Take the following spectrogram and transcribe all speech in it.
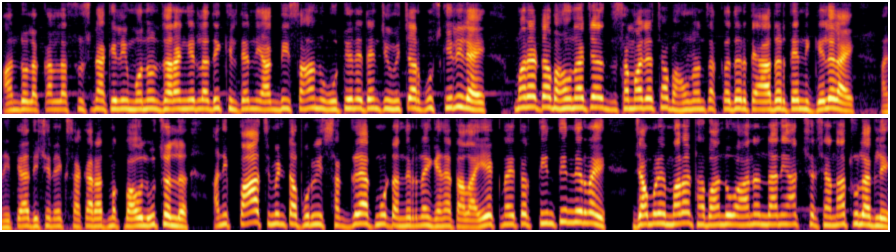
आंदोलकांना सूचना केली मनोज जरांगेला देखील त्यांनी अगदी सहानुभूतीने त्यांची विचारपूस केलेली आहे. मराठा भावनाच्या समाजाच्या भावनांचा कदर त्या आदर त्यांनी केलेला आहे. आणि त्या दिशेने एक सकारात्मक पाऊल उचललं. आणि पाच मिनिटापूर्वी सगळ्यात मोठा निर्णय घेण्यात आला. एक नाही तर तीन तीन निर्णय ज्यामुळे मराठा बांधव आनंदाने अक्षरशः नाचू लागले.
